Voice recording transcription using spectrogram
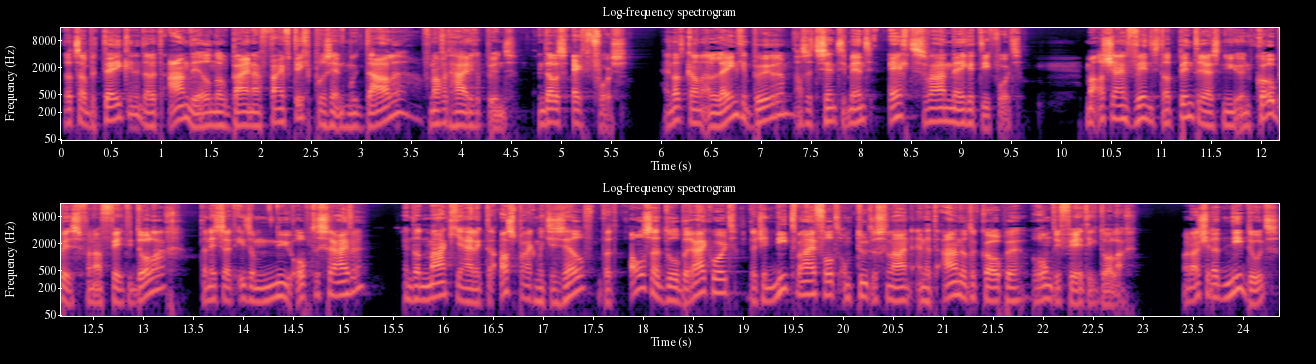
Dat zou betekenen dat het aandeel nog bijna 50% moet dalen vanaf het huidige punt. En dat is echt fors. En dat kan alleen gebeuren als het sentiment echt zwaar negatief wordt. Maar als jij vindt dat Pinterest nu een koop is vanaf 14 dollar, dan is dat iets om nu op te schrijven. En dan maak je eigenlijk de afspraak met jezelf dat als dat doel bereikt wordt, dat je niet twijfelt om toe te slaan en het aandeel te kopen rond die 40 dollar. Maar als je dat niet doet,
